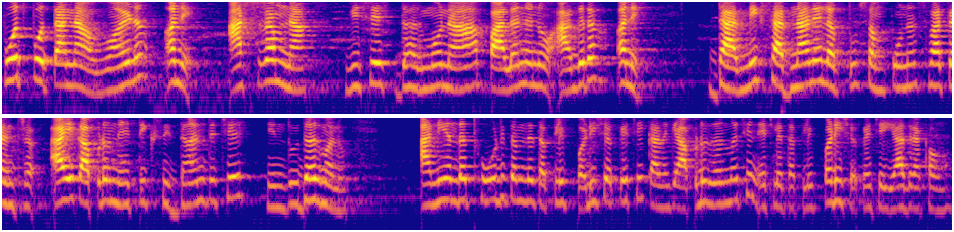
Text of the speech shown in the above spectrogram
પોતપોતાના વર્ણ અને આશ્રમના વિશેષ ધર્મોના પાલનનો આગ્રહ અને ધાર્મિક સાધનાને લગતું સંપૂર્ણ સ્વાતંત્ર્ય આ એક આપણો નૈતિક સિદ્ધાંત છે હિન્દુ ધર્મનો. આની અંદર થોડી તમને તકલીફ પડી શકે છે, કારણ કે આપણો ધર્મ છે ને એટલે તકલીફ પડી શકે છે યાદ રાખવામાં.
